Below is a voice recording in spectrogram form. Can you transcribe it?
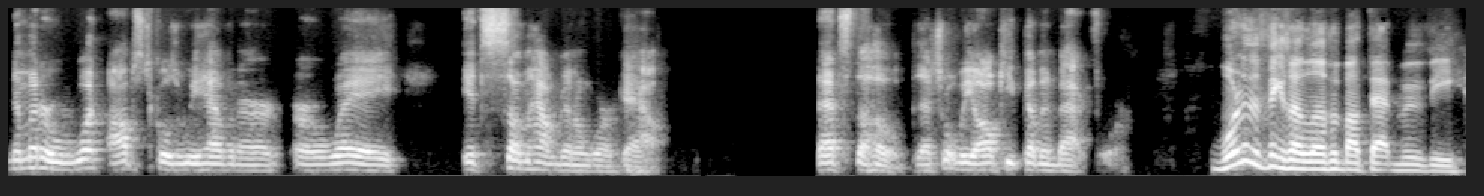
no matter what obstacles we have in our, our way it's somehow going to work out that's the hope that's what we all keep coming back for One of the things I love about that movie,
